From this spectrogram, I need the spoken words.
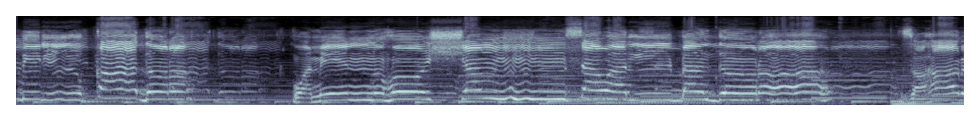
بالقدر ومنه الشمس والبدر. ظهر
